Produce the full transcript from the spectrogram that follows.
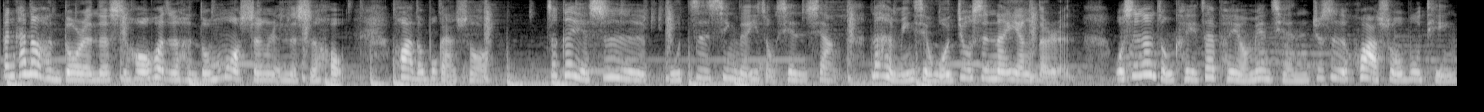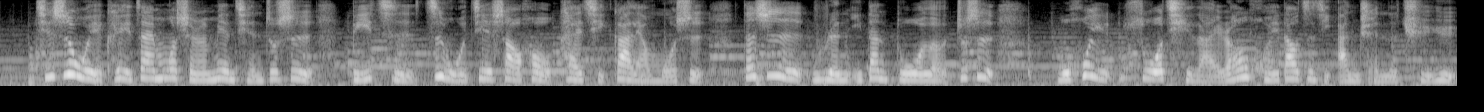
但看到很多人的时候，或者很多陌生人的时候，话都不敢说。这个也是不自信的一种现象。那很明显，我就是那样的人。我是那种可以在朋友面前就是话说不停，其实我也可以在陌生人面前就是。彼此自我介绍后，开启尬聊模式。但是人一旦多了，就是我会缩起来，然后回到自己安全的区域。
